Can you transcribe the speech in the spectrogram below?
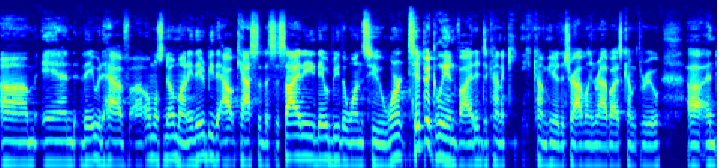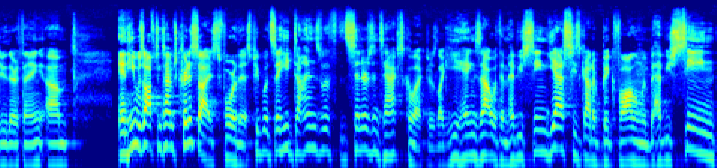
Um, and they would have uh, almost no money. They would be the outcasts of the society. They would be the ones who weren't typically invited to kind of come here. The traveling rabbis come through uh, and do their thing. Um, and he was oftentimes criticized for this. People would say he dines with sinners and tax collectors, like he hangs out with them. Have you seen? Yes, he's got a big following, but have you seen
